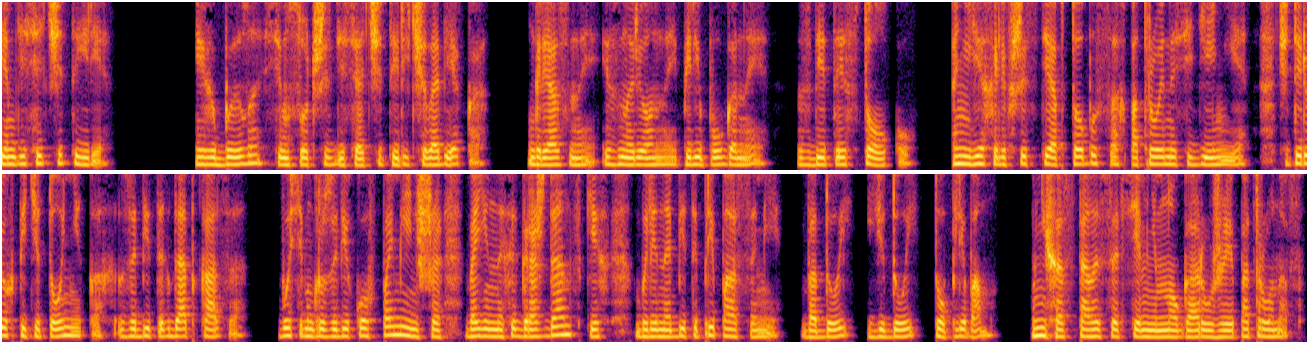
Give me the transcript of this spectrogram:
74. Их было 764 человека. Грязные, изнуренные, перепуганные, сбитые с толку. Они ехали в шести автобусах по трое на сиденье, четырех пятитонниках, забитых до отказа. Восемь грузовиков поменьше, военных и гражданских, были набиты припасами – водой, едой, топливом. У них осталось совсем немного оружия и патронов.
